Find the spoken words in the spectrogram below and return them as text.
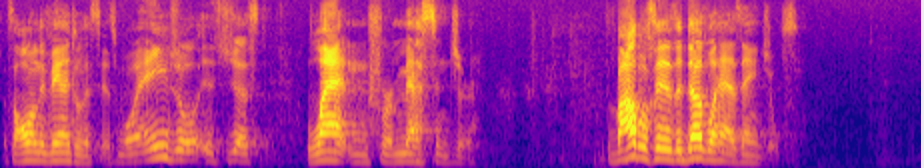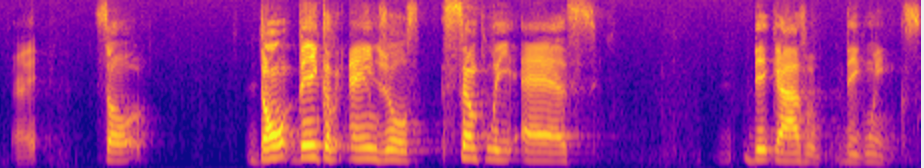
That's all an evangelist is. Well, angel is just Latin for messenger. The Bible says the devil has angels, right? So don't think of angels simply as big guys with big wings.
